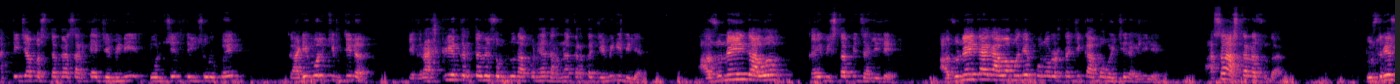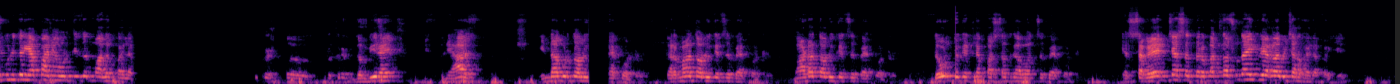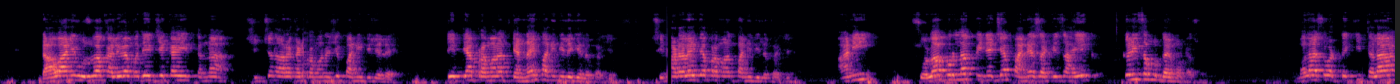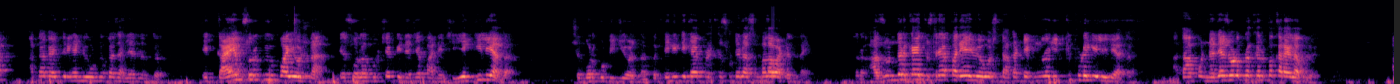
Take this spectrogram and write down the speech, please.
हत्तीच्या मस्तकासारख्या जमिनी दोनशे तीनशे रुपये गाडीबोल किमतीनं एक राष्ट्रीय कर्तव्य समजून आपण ह्या धरणाकरता जमिनी दिल्या. अजूनही गावं काही विस्थापित झालेली आहेत. अजूनही काय गावामध्ये पुनर्वसनाची कामं व्हायची राहिलेली आहेत. असं असताना सुद्धा दुसरेच कुणीतरी या पाण्यावरती जर मालक व्हायला प्रकरण गंभीर आहे. आणि आज इंदापूर तालुक्याचं बॅकवॉटर करमाळा तालुक्याचं बॅकवॉटर माडा तालुक्याचं बॅकवॉटर दौंड तालुक्यातल्या पाच सात गावांचं बॅकवॉटर या सगळ्यांच्या संदर्भातला सुद्धा एक वेगळा विचार व्हायला पाहिजे. डावा आणि उजवा कालव्यामध्ये जे काही त्यांना सिंचन आराखड्याप्रमाणे जे पाणी दिलेलं आहे ते त्या प्रमाणात त्यांनाही पाणी दिलं गेलं पाहिजे. झाडालाही त्या प्रमाणात पाणी दिलं पाहिजे. आणि सोलापूरला पिण्याच्या पाण्यासाठीचा हा एक कळीचा मुद्दा आहे मोठा सो मला असं वाटतं की त्याला आता काहीतरी ह्या निवडणुका झाल्यानंतर एक कायमस्वरूपी उपाययोजना त्या सोलापूरच्या पिण्याच्या पाण्याची एक केली आता. शंभर कोटीची योजना. पण त्यांनी ती काय प्रश्न सुटेल असं मला वाटत नाही. तर अजून जर काही दुसऱ्या पर्यायी व्यवस्था आता टेक्नॉलॉजी इतकी पुढे गेलेली आहे आता. आता आपण नद्याजोड प्रकल्प करायला लागलोय.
